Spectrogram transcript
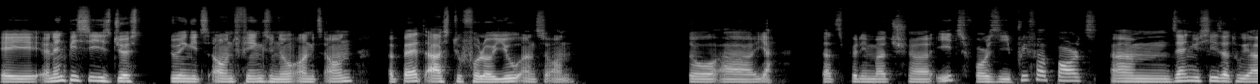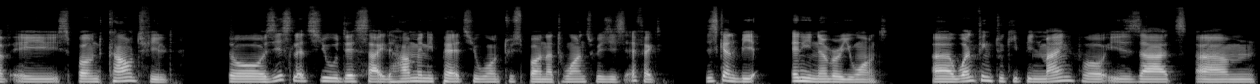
a an NPC is just doing its own things, you know, on its own a pet has to follow you and so on. So uh, yeah, that's pretty much uh, it for the prefab part. Um, then you see that we have a spawn count field. So this lets you decide how many pets you want to spawn at once with this effect. This can be any number you want. Uh, one thing to keep in mind for is that um,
